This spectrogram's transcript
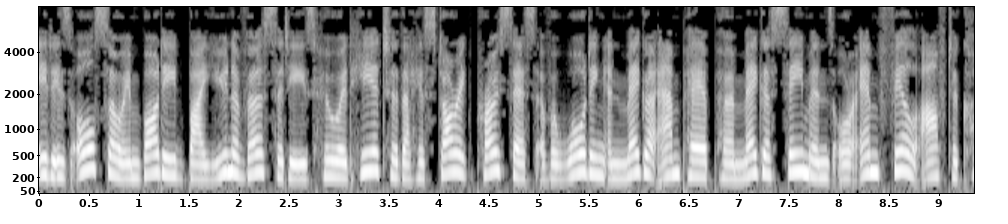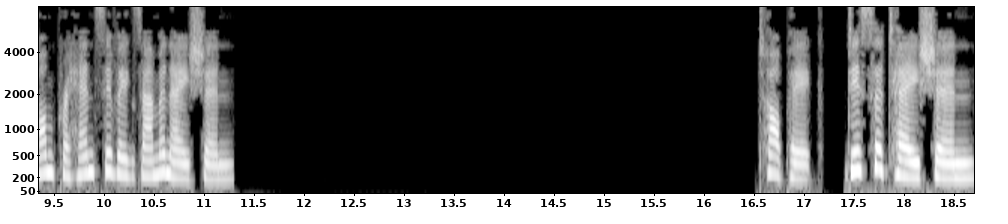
It is also embodied by universities who adhere to the historic process of awarding an mega ampere per mega Siemens or M.Phil after comprehensive examination. Topic: Dissertation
